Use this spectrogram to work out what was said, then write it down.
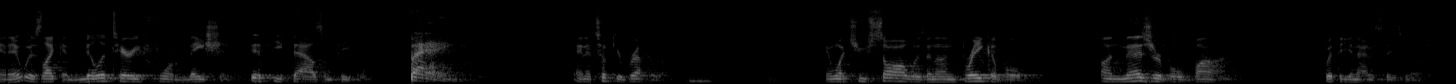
and it was like a military formation 50,000 people. Bang! And it took your breath away. And what you saw was an unbreakable, unmeasurable bond with the United States military.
